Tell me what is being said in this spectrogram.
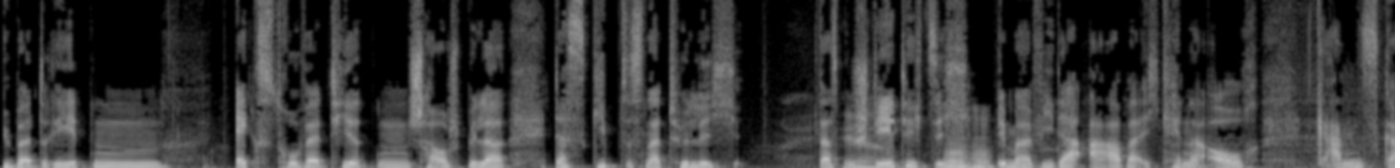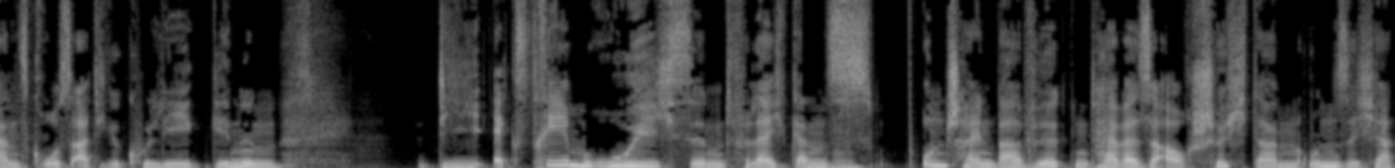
überdrehten, extrovertierten Schauspieler, das gibt es natürlich das bestätigt ja. sich mhm. immer wieder, aber ich kenne auch ganz, ganz großartige Kolleginnen, die extrem ruhig sind, vielleicht ganz mhm. Unscheinbar wirken, teilweise auch schüchtern, unsicher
